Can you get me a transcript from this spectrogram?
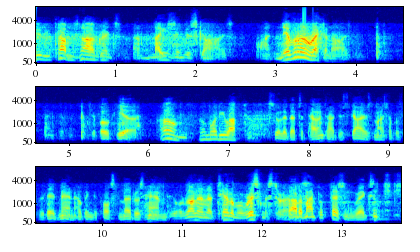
Here, here he comes now, Gregson. Amazing disguise. I never have recognized him. You're both here. Holmes, and what are you up to? Surely that's apparent. I disguised myself as the dead man, hoping to force the murderer's hand. You're running a terrible risk, Mr. Holmes. Out of my profession, Gregson. Shh, shh.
